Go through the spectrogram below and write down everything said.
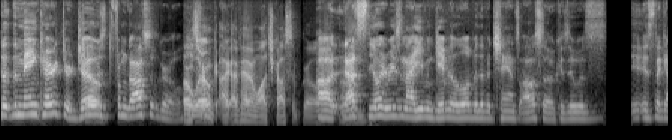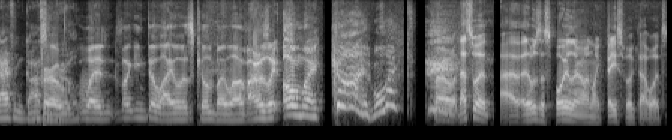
the the main character, Joe's Joe. from Gossip Girl. Oh, He's from, I, I haven't watched Gossip Girl. Uh, that's Um, the only reason I even gave it a little bit of a chance, also, because it was it's the guy from Gossip bro. Girl. When fucking Delilah was killed by love, I was like, oh my god, what? Bro, that's what uh, it was a spoiler on like Facebook. That was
